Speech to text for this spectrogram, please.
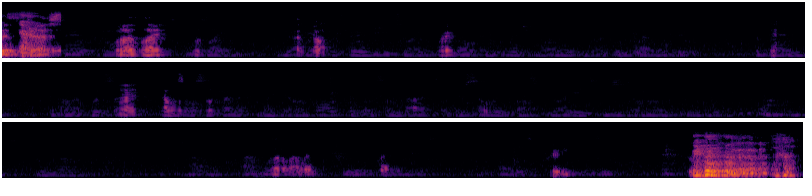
was best and what I liked was like you had the opportunity to like write about anything that you wanted and like it was wide open. But then like on the flip side, that was also kind of like my downfall because like sometimes like there's so many possibilities you just don't know what you're gonna do. Um, I'm well. I like creative writing because it's pretty easy.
